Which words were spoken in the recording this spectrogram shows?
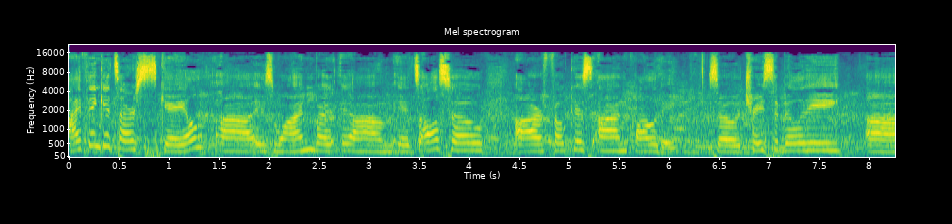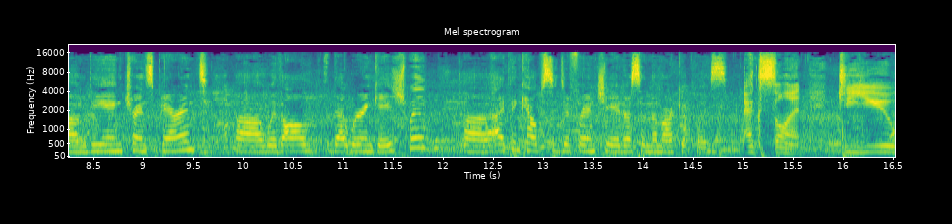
I think it's our scale uh, is one, but um, it's also our focus on quality. So traceability, um, being transparent uh, with all that we're engaged with, uh, I think helps to differentiate us in the marketplace. Excellent. Do you,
